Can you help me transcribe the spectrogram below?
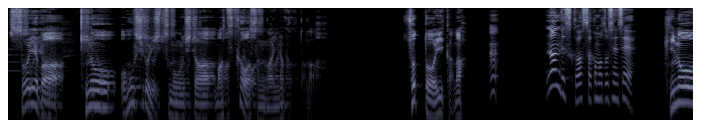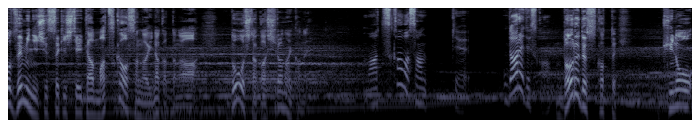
そういえば、昨日面白い質問をした松川さんがいなかったな。ちょっといいかな。何ですか？坂本先生。昨日ゼミに出席していた松川さんがいなかったが、どうしたか知らないかね？松川さんって、誰ですか？誰ですかって、昨日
